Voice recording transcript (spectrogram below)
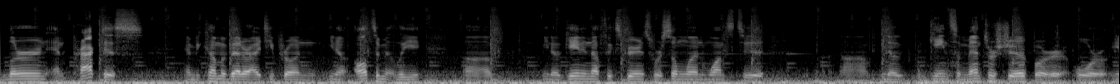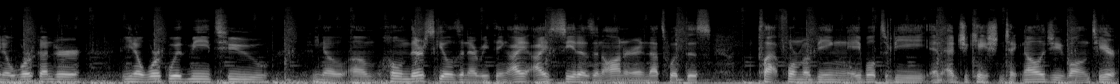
learn and practice and become a better IT pro and you know ultimately um, you know gain enough experience where someone wants to um, you know gain some mentorship or or you know work under you know work with me to you know um, hone their skills and everything I, I see it as an honor and that's what this platform of being able to be an education technology volunteer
